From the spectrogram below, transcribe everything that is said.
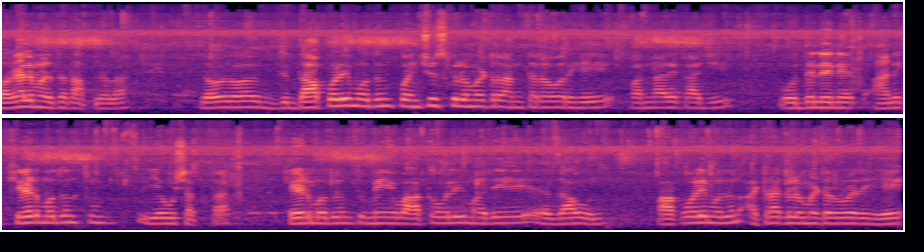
बघायला मिळतात आपल्याला. जवळजवळ दापोळीमधून पंचवीस किलोमीटर अंतरावर हे पन्हाळे काजी बौद्ध लेणी आहेत. आणि खेडमधून तुम येऊ शकता. खेडमधून तुम्ही वाकवलीमध्ये जाऊन वाकवलीमधून अठरा किलोमीटरवर हे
